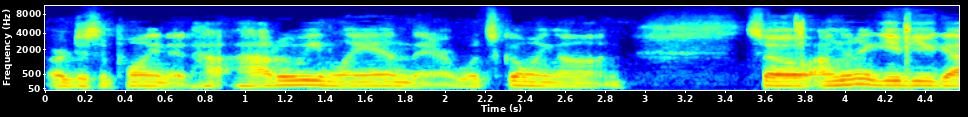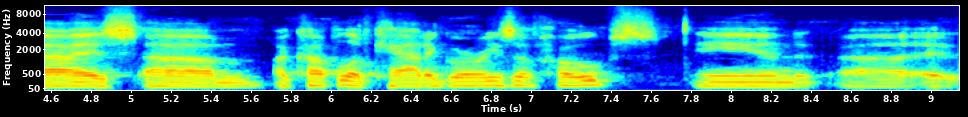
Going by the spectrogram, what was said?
or disappointed? How, how do we land there? What's going on? So I'm going to give you guys um, a couple of categories of hopes, and uh, it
